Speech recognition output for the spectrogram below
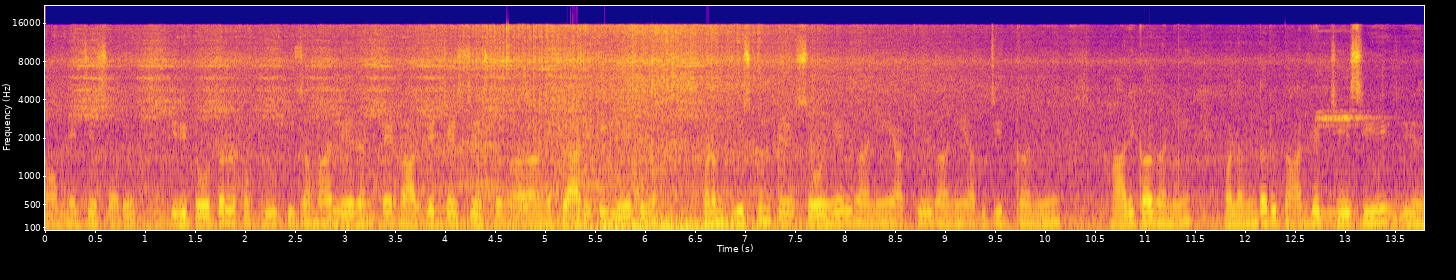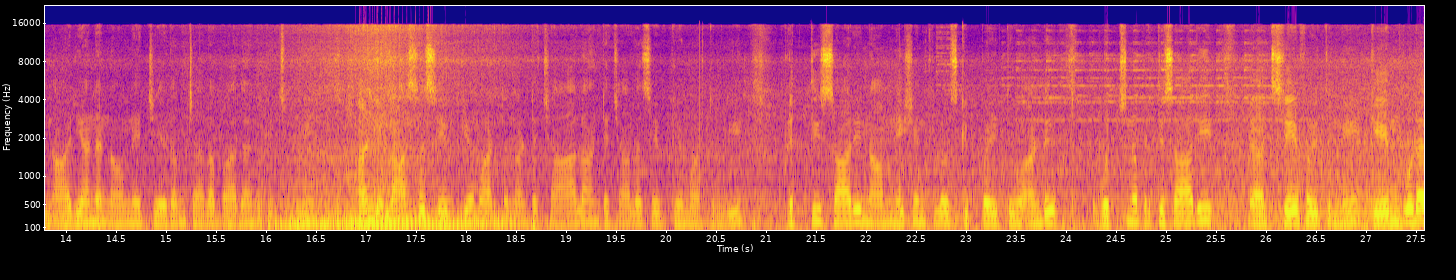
నామినేట్ చేశారు. ఇది టోటల్ ఒక గ్రూపిజమా లేదంటే టార్గెట్ చేసి చేస్తున్నారా అని క్లారిటీ లేదు. మనం చూసుకుంటే సోహేల్ కానీ అఖిల్ కానీ అభిజిత్ కానీ హారిక కానీ వాళ్ళందరూ టార్గెట్ చేసి హర్యానా నామినేట్ చేయడం చాలా బాధ అనిపించింది. అండ్ లాస్ట్ సేఫ్ గేమ్ ఆడుతుందంటే చాలా అంటే చాలా సేఫ్ గేమ్ ఆడుతుంది. ప్రతిసారి నామినేషన్స్లో స్కిప్ అవుతూ అండ్ వచ్చిన ప్రతిసారి సేఫ్ అవుతుంది. గేమ్ కూడా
